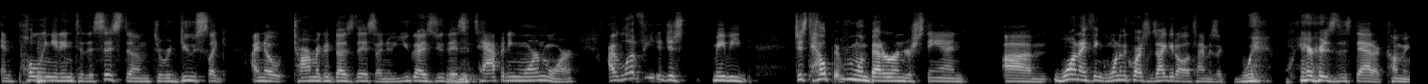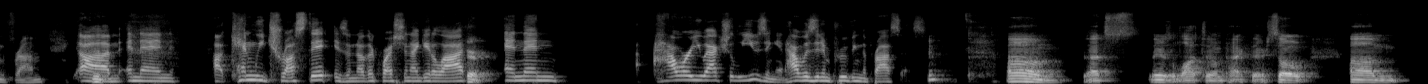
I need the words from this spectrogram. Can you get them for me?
and pulling it into the system to reduce. Like I know Tarmika does this. I know you guys do this. Mhm. It's happening more and more. I'd love for you to just maybe just help everyone better understand. Um, one, I think one of the questions I get all the time is like, where, where is this data coming from? Um, and then, uh, can we trust it? Is another question I get a lot. Sure. And then, how are you actually using it? How is it improving the process? Um, that's there's a lot to unpack there. So, um,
